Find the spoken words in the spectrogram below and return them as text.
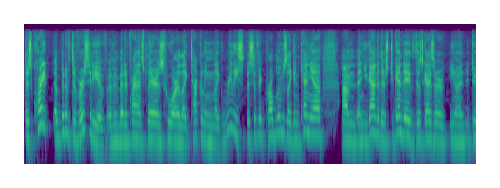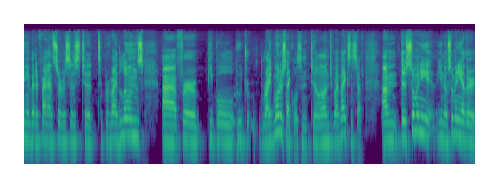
there's quite a bit of diversity of, of embedded finance players who are like tackling like really specific problems. Like in Kenya um, and Uganda, there's Tugende. Those guys are you know doing embedded finance services to to provide loans uh, for people who dr- ride motorcycles and to allow them to buy bikes and stuff. Um, there's so many you know so many other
